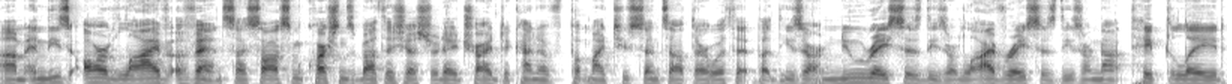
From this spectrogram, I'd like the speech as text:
Um, and these are live events. I saw some questions about this yesterday, tried to kind of put my two cents out there with it, but these are new races. These are live races. These are not tape delayed.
